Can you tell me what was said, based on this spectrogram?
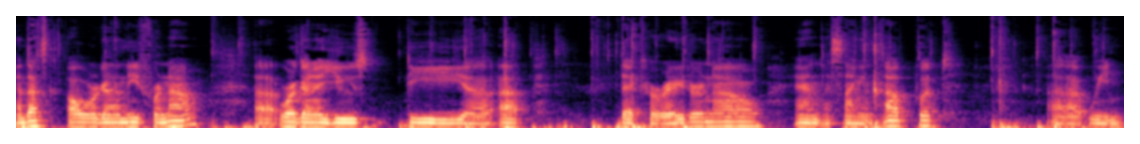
and that's all we're gonna need for now. Uh, we're gonna use the uh, app decorator now and assign an output. Uh, we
